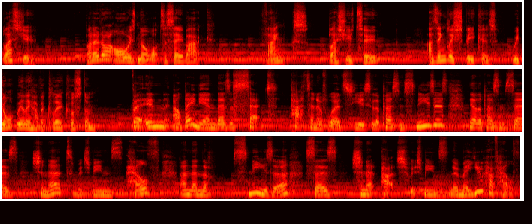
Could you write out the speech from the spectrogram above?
Bless you, but I don't always know what to say back. Thanks, bless you too. As English speakers, we don't really have a clear custom. But in Albanian, there's a set pattern of words to use. So the person sneezes, the other person says shanet, which means health, and then the sneezer says shanet patch, which means no, may you have health.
